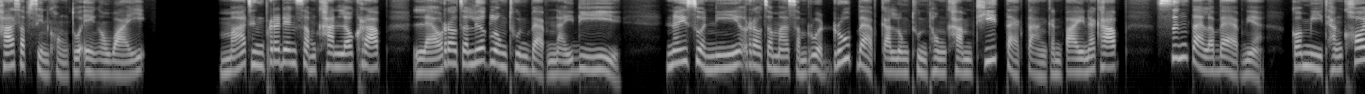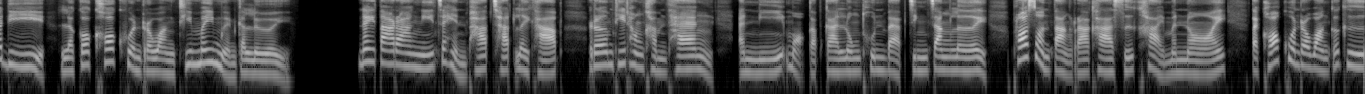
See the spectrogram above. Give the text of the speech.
ค่าทรัพย์สินของตัวเองเอาไว้ มาถึงประเด็นสำคัญแล้วครับ แล้วเราจะเลือกลงทุนแบบไหนดี ในส่วนนี้เราจะมาสำรวจรูปแบบการลงทุนทองคำที่แตกต่างกันไปนะครับ ซึ่งแต่ละแบบเนี่ยก็มีทั้งข้อดีแล้วก็ข้อควรระวังที่ไม่เหมือนกันเลย ในตารางนี้จะเห็นภาพชัดเลยครับ เริ่มที่ทองคำแท่ง อันนี้เหมาะกับการลงทุนแบบจริงจังเลย เพราะส่วนต่างราคาซื้อขายมันน้อย แต่ข้อควรระวังก็คือ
